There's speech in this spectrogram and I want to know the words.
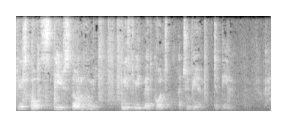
please call Steve Stone for me. He needs to meet me at court at 2 p.m. 2 p.m. Okay.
